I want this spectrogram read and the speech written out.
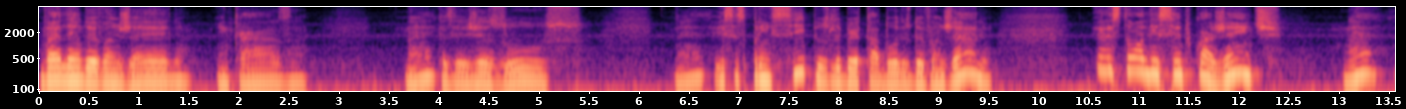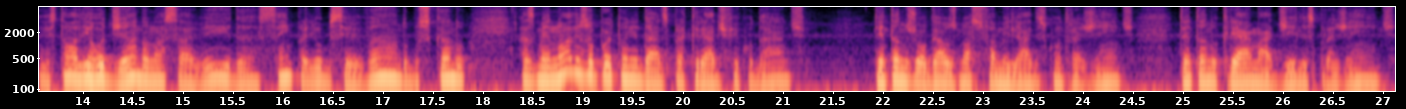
Vai lendo o Evangelho em casa, né? Quer dizer, Jesus, né? Esses princípios libertadores do Evangelho, eles estão ali sempre com a gente, né? estão ali rodeando a nossa vida, sempre ali observando, buscando as menores oportunidades para criar dificuldade, tentando jogar os nossos familiares contra a gente, tentando criar armadilhas para a gente,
